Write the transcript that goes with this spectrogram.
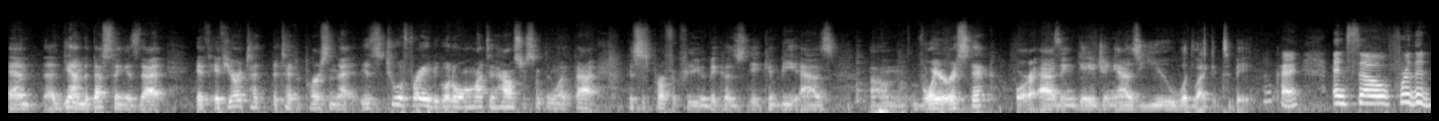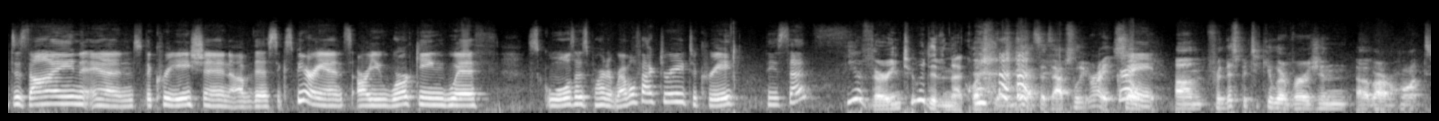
And again, the best thing is that if, if you're the type of person that is too afraid to go to a haunted house or something like that, this is perfect for you because it can be as um, voyeuristic or as engaging as you would like it to be. Okay. And so for the design and the creation of this experience, are you working with schools as part of Revel Factory to create these sets? You're very intuitive in that question. yes, that's absolutely right. Great. So um, for this particular version of our haunt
